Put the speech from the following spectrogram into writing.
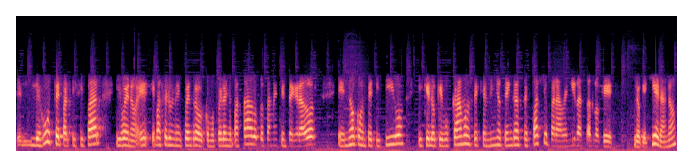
eh, les guste participar y bueno, eh, va a ser un encuentro como fue el año pasado, totalmente integrador, eh, no competitivo y que lo que buscamos es que el niño tenga su espacio para venir a hacer lo que lo que quiera, ¿no?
